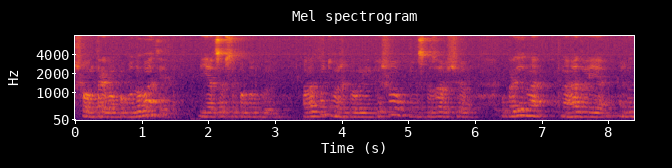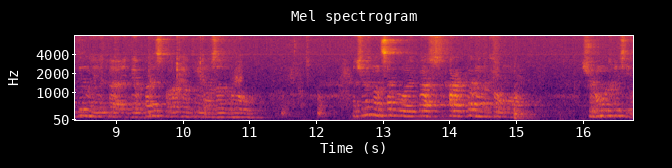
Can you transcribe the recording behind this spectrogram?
що вам треба побудувати, і я це все побудую. Але потім, вже коли він пішов, він сказав, що Україна нагадує людину, яка йде вперед з повернутою назад голову. Очевидно, це було якраз характерно тому, чого ми хотіли.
